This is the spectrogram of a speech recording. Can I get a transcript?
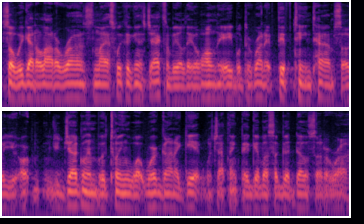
So we got a lot of runs. And last week against Jacksonville, they were only able to run it 15 times. So you are, you're juggling between what we're gonna get, which I think they give us a good dose of the run,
